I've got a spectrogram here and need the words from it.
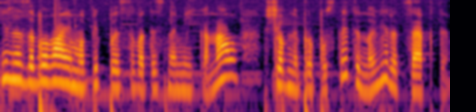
І не забуваємо підписуватись на мій канал, щоб не пропустити нові рецепти.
